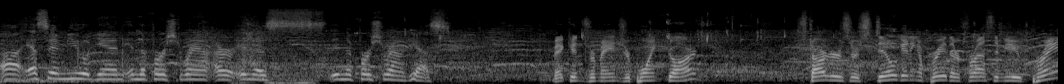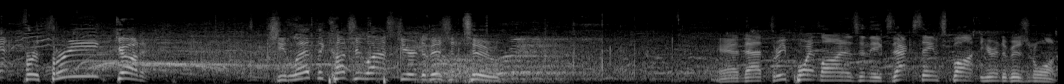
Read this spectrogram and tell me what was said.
uh, SMU again in the first round, or in the in the first round. Yes. Mickens remains your point guard. Starters are still getting a breather for SMU. Brandt for three, got it. She led the country last year in Division Two. And that three-point line is in the exact same spot here in Division One.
